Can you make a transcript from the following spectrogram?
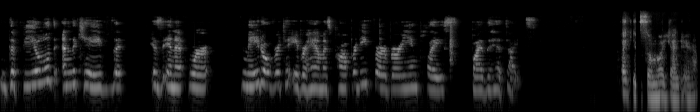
The field and the cave that is in it were made over to Abraham as property for a burying place by the Hittites. Thank you so much, Andrea.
